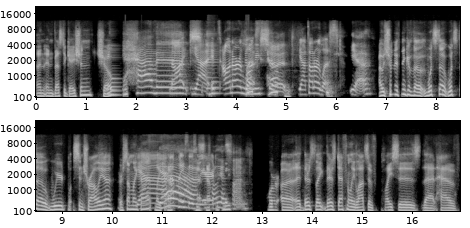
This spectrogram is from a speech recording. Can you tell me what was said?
an investigation show? We haven't. Not yet. It's on our and we list. should. Yeah, it's on our list. Yeah. I was trying to think of the what's the what's the weird Centralia or something like that. Yeah. That place yeah. is weird. Probably is fun. or uh there's like there's definitely lots of places that have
